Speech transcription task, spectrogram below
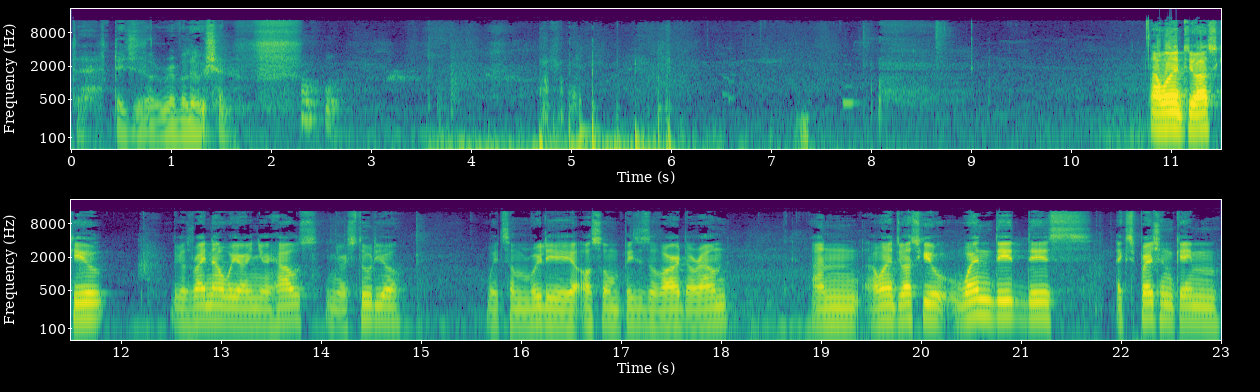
the digital revolution. I wanted to ask you because right now we are in your house, in your studio, with some really awesome pieces of art around. And I wanted to ask you when did this expression came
